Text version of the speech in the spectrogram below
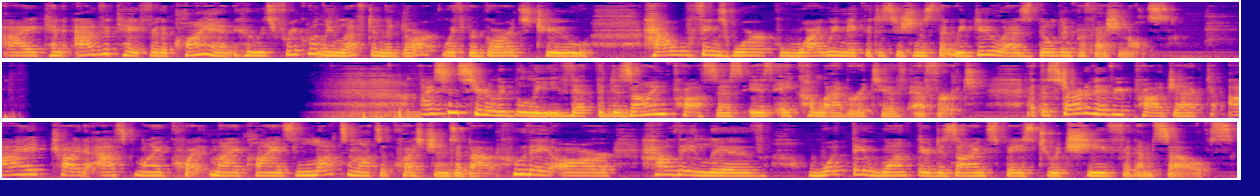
I can advocate for the client who is frequently left in the dark with regards to how things work, why we make the decisions that we do as building professionals. I sincerely believe that the design process is a collaborative effort. At the start of every project, I try to ask my my clients lots and lots of questions about who they are, how they live, what they want their design space to achieve for themselves,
